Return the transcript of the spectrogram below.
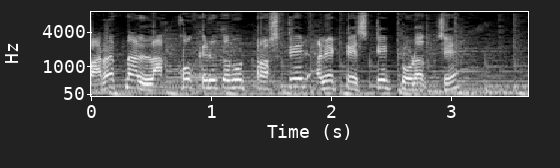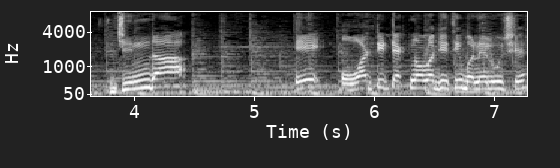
ભારતના લાખો ખેડૂતોનું ટ્રસ્ટેડ અને ટેસ્ટેડ પ્રોડક્ટ છે. જિંદા એ ઓઆરટી ટેકનોલોજીથી બનેલું છે.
